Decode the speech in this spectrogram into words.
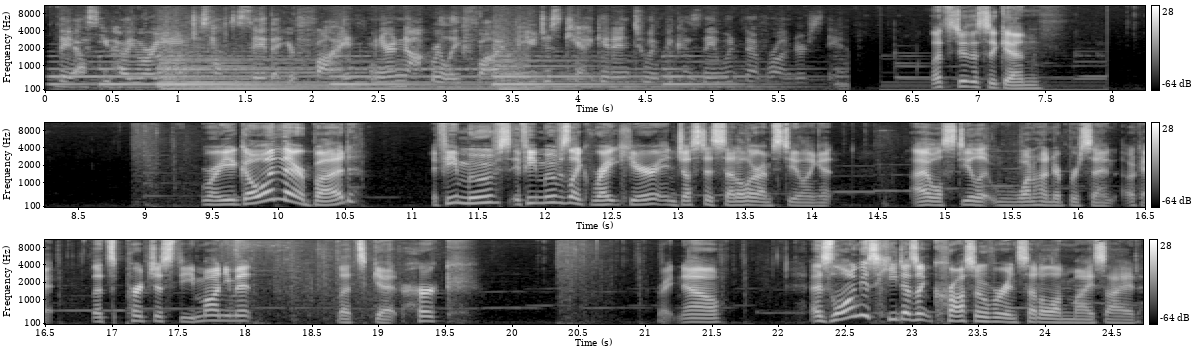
They ask you how you are, you just have to say that you're fine when you're not really fine, but you just can't get into it because they would never understand. Let's do this again. Where are you going there, bud? If he moves, if he moves like right here in Justice Settler, I'm stealing it. I will steal it 100%. Okay, let's purchase the monument. Let's get Herc right now. As long as he doesn't cross over and settle on my side.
